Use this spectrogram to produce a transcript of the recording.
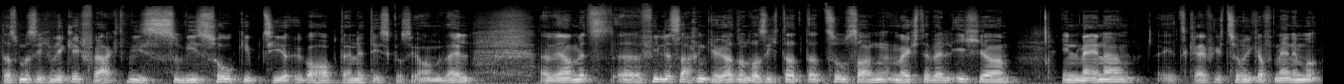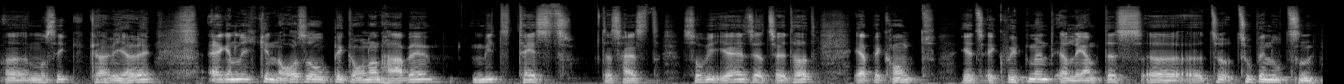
dass man sich wirklich fragt, wieso gibt es hier überhaupt eine Diskussion? Weil äh, wir haben jetzt äh, viele Sachen gehört und was ich da dazu sagen möchte, weil ich ja in meiner, jetzt greife ich zurück auf meine äh, Musikkarriere, eigentlich genauso begonnen habe mit Tests. Das heißt, so wie er jetzt erzählt hat, er bekommt jetzt Equipment, er lernt es äh, zu, zu, benutzen.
